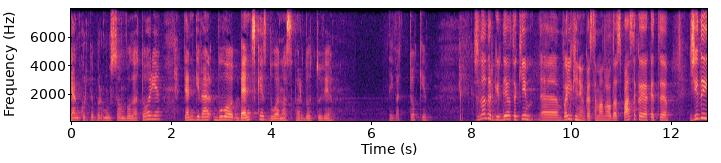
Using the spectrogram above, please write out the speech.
Ten, kur dabar mūsų ambulatorija, ten gyven, buvo Benskės duonos parduotuvė. Tai va tokį Žinot, dar girdėjau tokį e, valkininkas, man rodos, pasakojo, kad e, žydai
